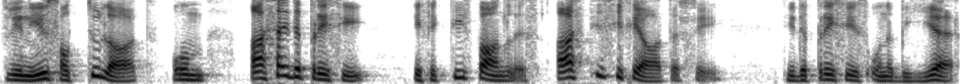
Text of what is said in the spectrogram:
vlieënier sal toelaat om as hy depressie effektief behandel is, as die psigiater sê die depressie is onder beheer.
